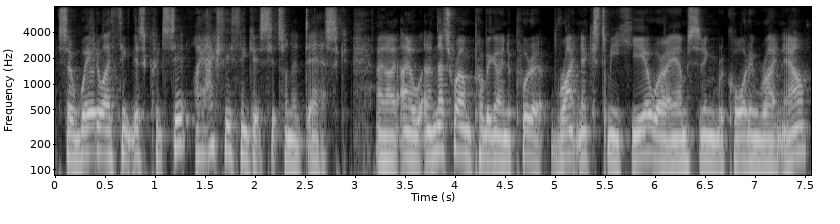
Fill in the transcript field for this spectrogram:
So, where do I think this could sit? I actually think it sits on a desk. And, I, I and that's where I'm probably going to put it right next to me here, where I am sitting recording right now,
